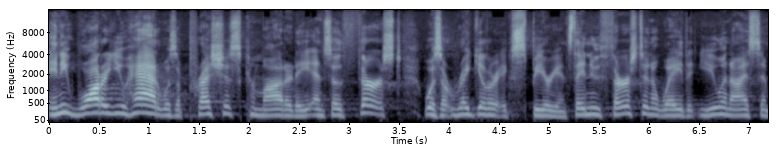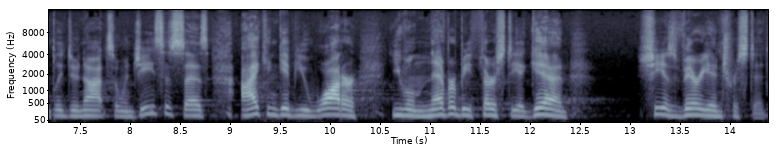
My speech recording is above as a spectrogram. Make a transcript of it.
Any water you had was a precious commodity, and so thirst was a regular experience. They knew thirst in a way that you and I simply do not. So when Jesus says, I can give you water, you will never be thirsty again, she is very interested.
